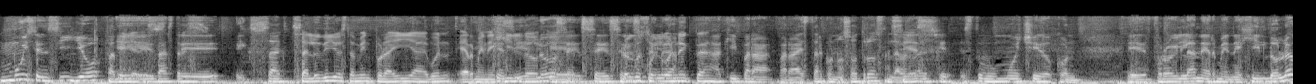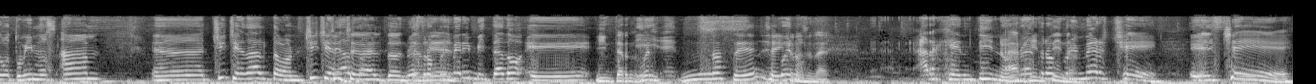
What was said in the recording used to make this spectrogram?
muy sencillo. Familia de este, desastres. Exacto. Saludillos también por ahí al buen Que sí, Hermenegildo. luego que se, se- se luego se conecta. aquí para, para estar con nosotros. La verdad es. es. que estuvo muy chido con eh, Froilán Hermenegildo. Luego tuvimos a Chiche Dalton. Chiche, Chiche Dalton, Dalton nuestro también. primer invitado. Eh, y, bueno, eh, no sé, sí, bueno, internacional. Argentino, nuestro primer Che. El Este, Che.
